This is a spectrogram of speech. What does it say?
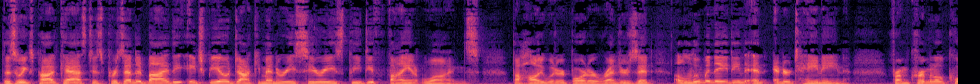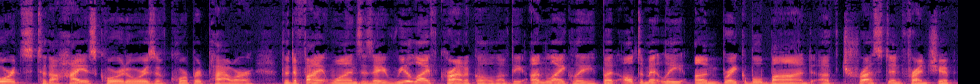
This week's podcast is presented by the HBO documentary series The Defiant Ones. The Hollywood Reporter renders it illuminating and entertaining. From criminal courts to the highest corridors of corporate power, The Defiant Ones is a real life chronicle of the unlikely but ultimately unbreakable bond of trust and friendship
